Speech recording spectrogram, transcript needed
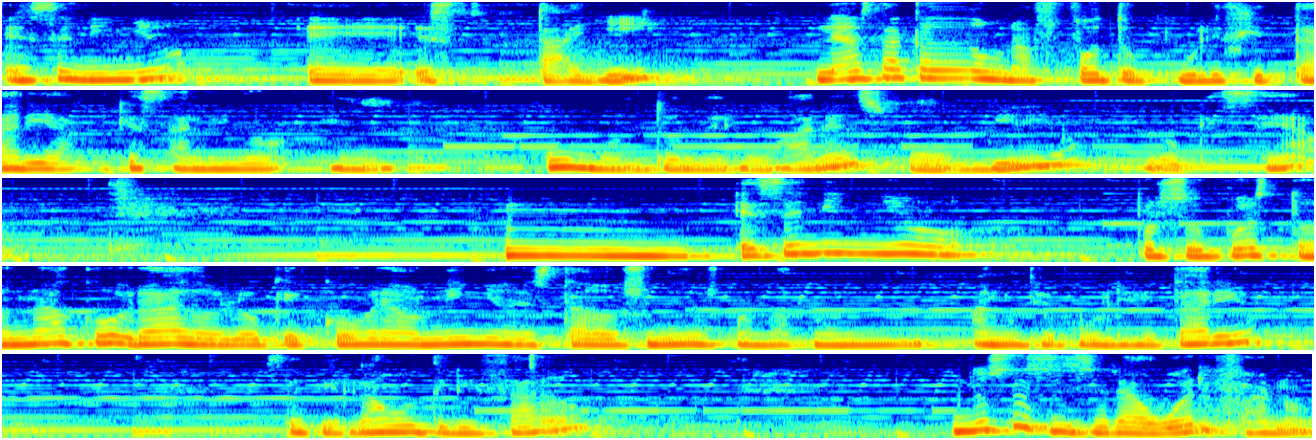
ese niño eh, está allí, le han sacado una foto publicitaria que ha salido en un montón de lugares o un vídeo, lo que sea. Mm, ese niño, por supuesto, no ha cobrado lo que cobra un niño de Estados Unidos cuando hace un anuncio publicitario. Es decir, lo han utilizado. No sé si será huérfano,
